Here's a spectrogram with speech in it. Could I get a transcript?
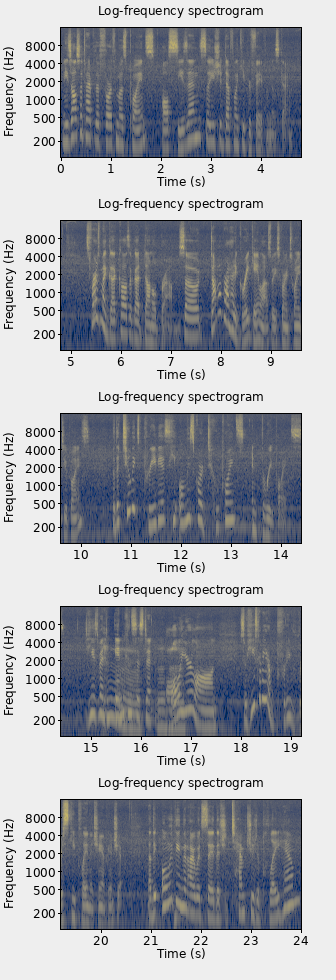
And he's also tied for the fourth most points all season. So you should definitely keep your faith in this guy. As far as my gut calls, I've got Donald Brown. So Donald Brown had a great game last week, scoring 22 points. But the two weeks previous, he only scored two points and three points. He's been hmm. inconsistent mm-hmm. all year long. So he's going to be a pretty risky play in the championship. Now, the only thing that I would say that should tempt you to play him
